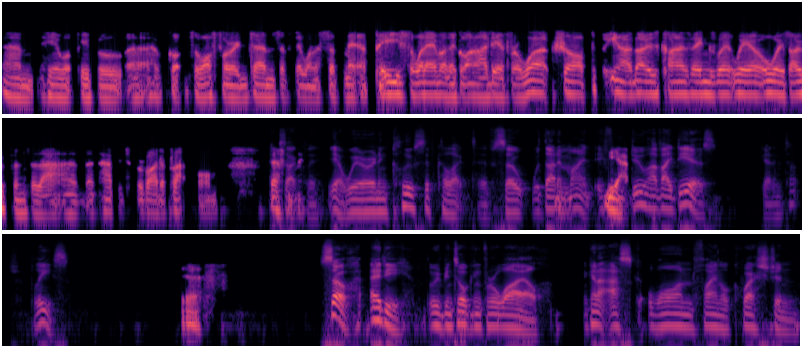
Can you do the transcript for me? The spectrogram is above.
um, hear what people uh, have got to offer in terms of they want to submit a piece or whatever. They've got an idea for a workshop, you know, those kind of things. We're we're always open to that and, and happy to provide a platform. Definitely. Exactly. Yeah, we're an inclusive collective. So with that in mind, if yeah. you do have ideas, get in touch, please. Yes. So, Eddie, we've been talking for a while. I'm going to ask one final question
